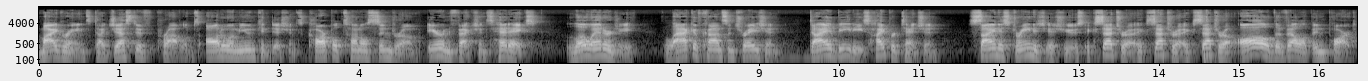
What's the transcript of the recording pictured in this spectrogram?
Migraines, digestive problems, autoimmune conditions, carpal tunnel syndrome, ear infections, headaches, low energy, lack of concentration, diabetes, hypertension, sinus drainage issues, etc., etc., etc., all develop in part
